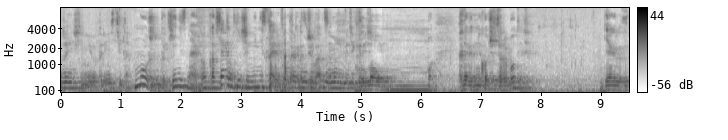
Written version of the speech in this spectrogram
женщине его принести так. Может быть, я не знаю. Но, во всяком случае, мы не стали бы так развиваться. может быть, и В крючки. лом. Когда говорит, мне хочется работать, я говорит,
